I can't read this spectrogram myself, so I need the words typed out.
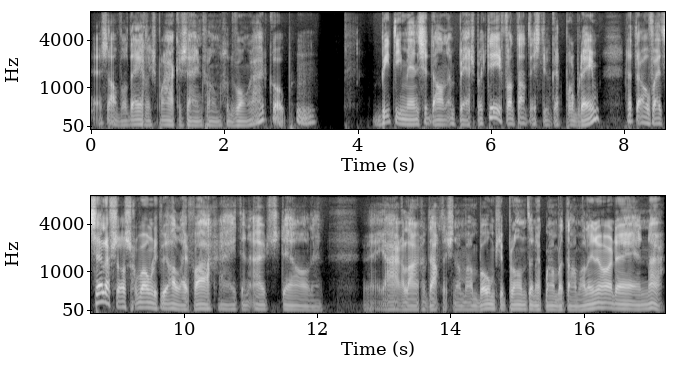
eh, zal wel degelijk sprake zijn van gedwongen uitkoop. Mhm. Biedt die mensen dan een perspectief? Want dat is natuurlijk het probleem. Dat de overheid zelf, zoals gewoonlijk, weer allerlei vaagheid en uitstel. En eh, jarenlang gedacht, als je nou maar een boompje plant, en dan kwam het allemaal in orde. En nou, ja,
